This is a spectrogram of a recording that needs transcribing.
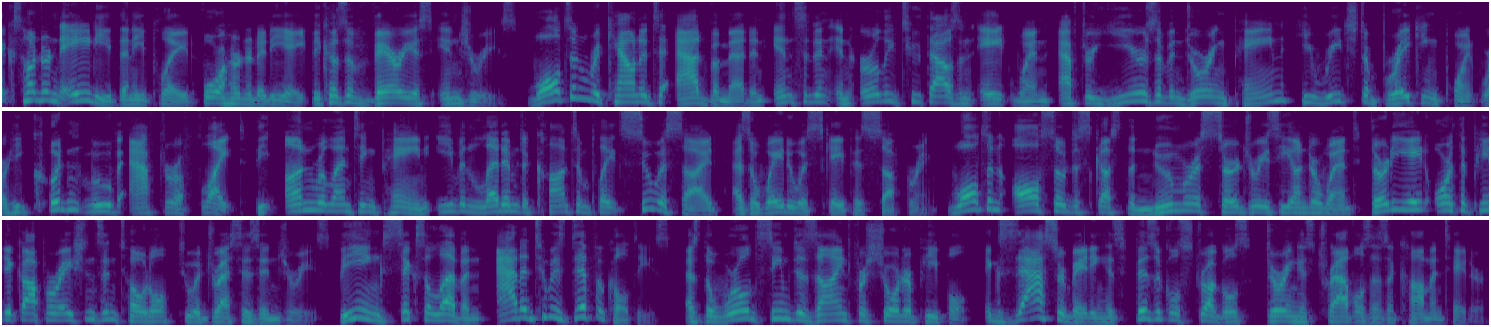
680 than he played, 488, because of various injuries. Walton recounted to AdvaMed an incident in early 2008 when, after years of enduring pain, he reached a breaking point where he couldn't move after a flight. The unrelenting pain even led him to contemplate suicide as a way to escape his suffering. Walton also discussed the numerous surgeries he underwent, 38 orthopedic operations in total, to address his injuries. Being 6'11 added to his difficulties, as the world seemed designed for shorter people, exacerbating his physical struggles during his travels as a commentator.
